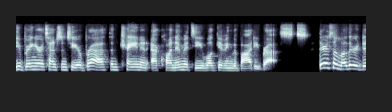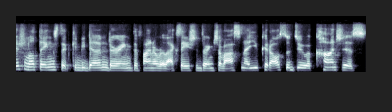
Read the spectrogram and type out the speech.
you bring your attention to your breath and train in equanimity while giving the body rest. There are some other additional things that can be done during the final relaxation during Shavasana. You could also do a conscious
